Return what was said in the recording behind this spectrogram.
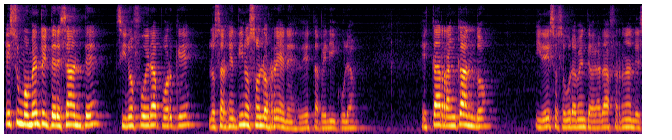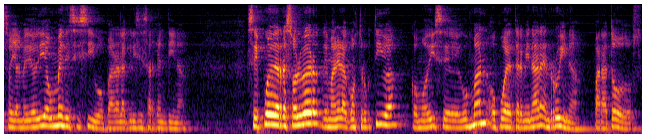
Es un momento interesante si no fuera porque los argentinos son los rehenes de esta película. Está arrancando y de eso seguramente hablará Fernández hoy al mediodía, un mes decisivo para la crisis argentina. Se puede resolver de manera constructiva, como dice Guzmán, o puede terminar en ruina para todos,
